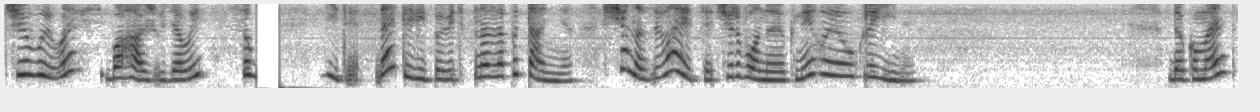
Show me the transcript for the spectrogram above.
чи ви весь багаж взяли з собою. Діти, дайте відповідь на запитання, що називається Червоною книгою України. Документ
